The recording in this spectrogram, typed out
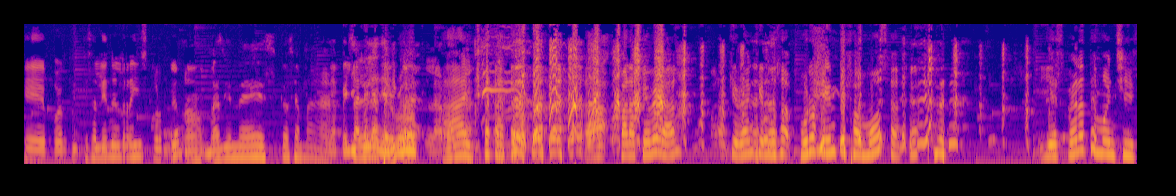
que, por- que salía en El Rey Escorpión. No, más bien es, ¿cómo se llama? La película Sale la de película Rock. La Roca. Ay, Ah, para que vean, para que vean que no es puro gente famosa. Y espérate, Monchis.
